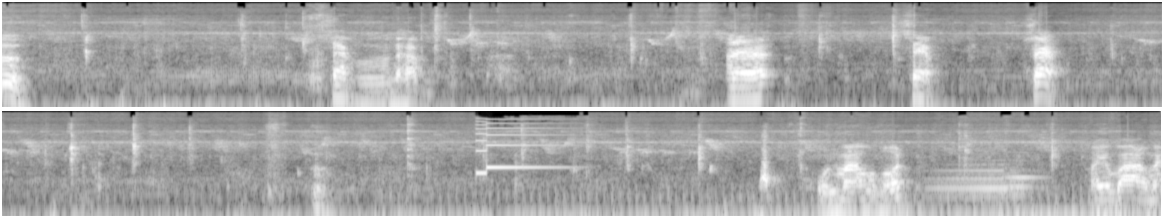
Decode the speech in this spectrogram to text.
อืมแซ่บนะครับ อะไรนะแซ่บแซ่บอืมคนมาคุณโค้ดเขาจะว่าเราไหม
